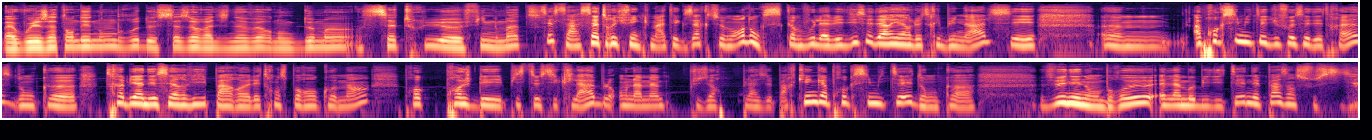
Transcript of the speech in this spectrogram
Bah, vous les attendez nombreux de 16h à 19h, donc demain 7 rue euh, Fingmat C'est ça, 7 rue Fingmat, exactement. Donc comme vous l'avez dit, c'est derrière le tribunal, c'est euh, à proximité du fossé des 13, donc euh, très bien desservi par les transports en commun, proche des pistes cyclables. On a même plusieurs places de parking à proximité, donc venez nombreux, la mobilité n'est pas un souci.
